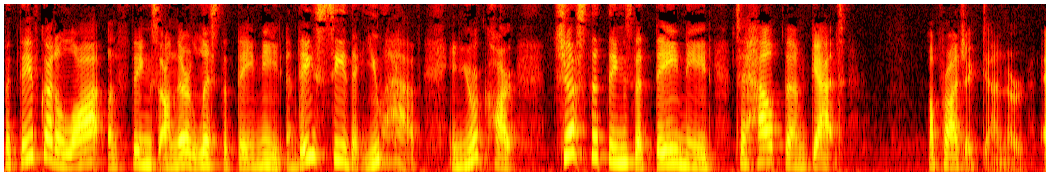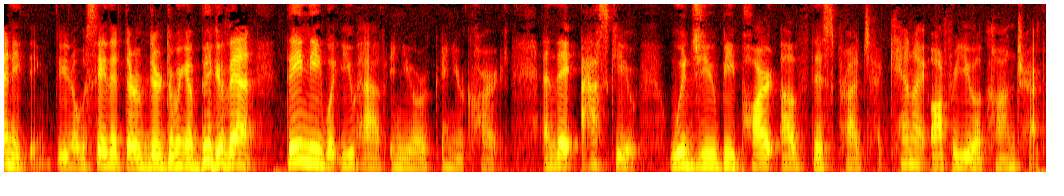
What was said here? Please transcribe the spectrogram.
but they've got a lot of things on their list that they need. And they see that you have in your cart just the things that they need to help them get a project done or anything. You know, say that they're, they're doing a big event. They need what you have in your, in your cart. And they ask you, would you be part of this project? Can I offer you a contract?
